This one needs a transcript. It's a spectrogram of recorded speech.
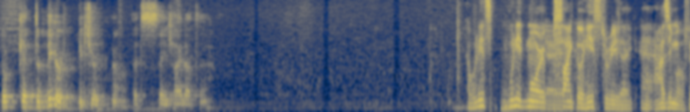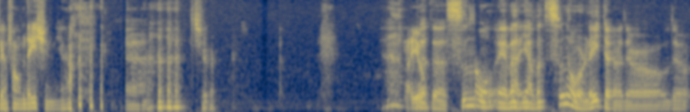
look at the bigger picture. Uh, let's say it like that. We need we need more yeah, psychohistory yeah. like uh, Asimov and Foundation, you know. yeah, sure. But uh, sooner, uh, but yeah, but sooner or later, there, there,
